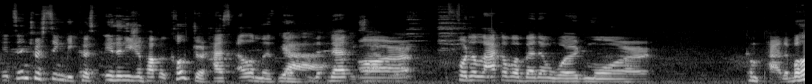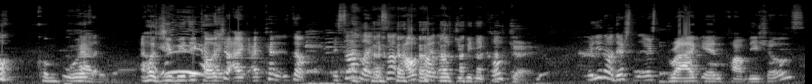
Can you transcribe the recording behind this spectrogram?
it's interesting because Indonesian popular culture has elements Yeah, that, that exactly. are, for the lack of a better word, more compatible Compatible. LGBT Yeah, yeah, yeah. culture. I, I can't. No, it's not like it's not outright LGBT culture. But you know, there's there's drag in comedy shows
